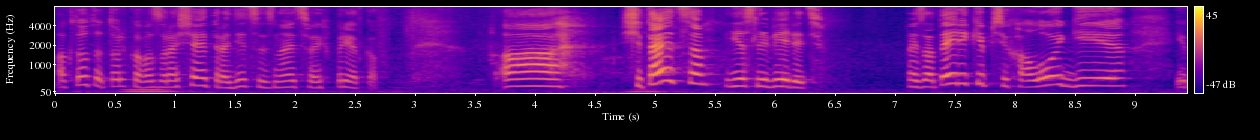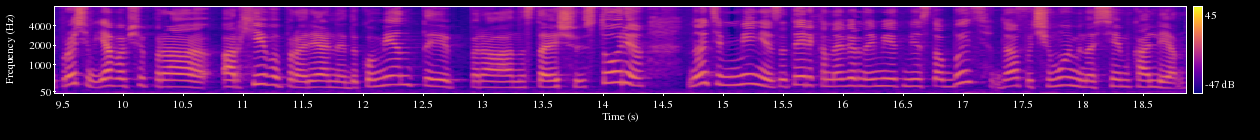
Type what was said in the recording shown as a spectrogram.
а кто-то только возвращает традиции знать своих предков. А, считается, если верить эзотерике, психологии и прочим. Я вообще про архивы, про реальные документы, про настоящую историю, но тем не менее эзотерика, наверное, имеет место быть, да, почему именно семь колен.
